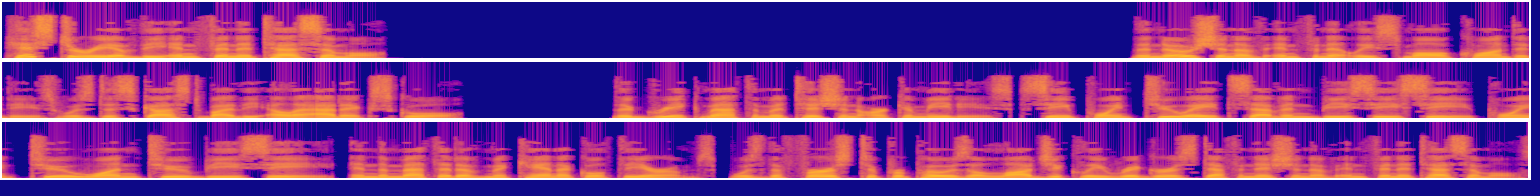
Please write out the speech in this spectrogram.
History of the infinitesimal. The notion of infinitely small quantities was discussed by the Eleatic school. The Greek mathematician Archimedes c.287 BC BC, in the method of mechanical theorems, was the first to propose a logically rigorous definition of infinitesimals.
